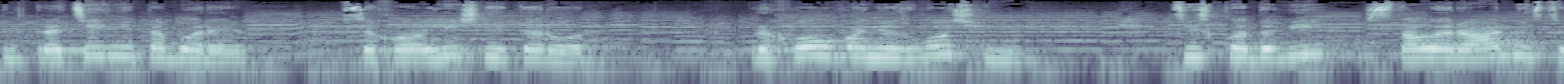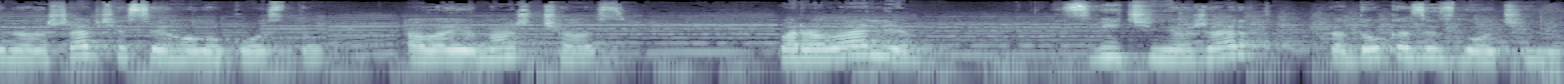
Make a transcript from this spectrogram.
фільтраційні табори, психологічний терор, приховування злочинів. Ці складові стали реальністю не лише в часи Голокосту, але й у наш час. Паралелі свідчення жертв та докази злочинів,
